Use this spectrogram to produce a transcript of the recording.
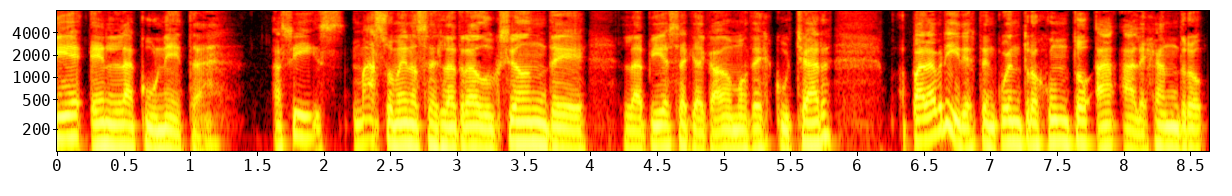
Pie en la cuneta. Así más o menos es la traducción de la pieza que acabamos de escuchar para abrir este encuentro junto a Alejandro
